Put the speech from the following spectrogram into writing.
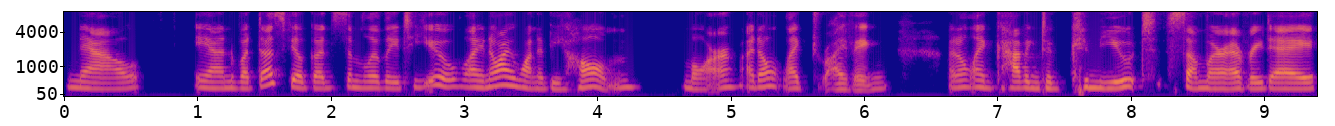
now. And what does feel good, similarly to you, I know I want to be home more. I don't like driving. I don't like having to commute somewhere every day.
